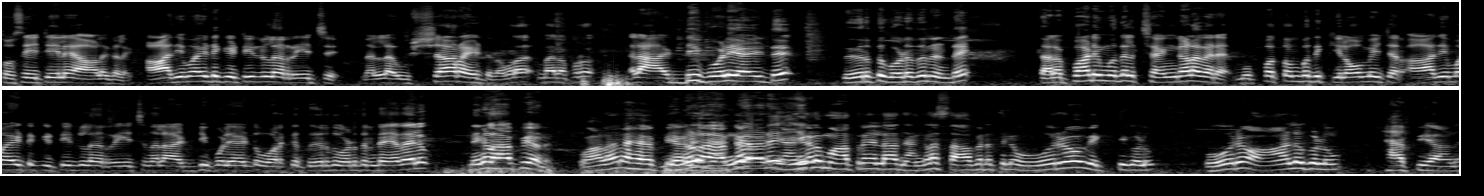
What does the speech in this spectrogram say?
സൊസൈറ്റിയിലെ ആളുകൾ ആദ്യമായിട്ട് കിട്ടിയിട്ടുള്ള റീച്ച് നല്ല ഉഷാറായിട്ട് നമ്മളെ മലപ്പുറം നല്ല അടിപൊളിയായിട്ട് തീർത്ത് കൊടുത്തിട്ടുണ്ട്. തലപ്പാടി മുതൽ ചെങ്കള വരെ മുപ്പത്തൊമ്പത് കിലോമീറ്റർ ആദ്യമായിട്ട് കിട്ടിയിട്ടുള്ള റീച്ച് നല്ല അടിപൊളിയായിട്ട് വർക്ക് തീർത്ത് കൊടുത്തിട്ടുണ്ട്. ഏതായാലും നിങ്ങൾ ഹാപ്പിയാണ് വളരെ ഹാപ്പിയാണ് ഞങ്ങൾ മാത്രമല്ല ഞങ്ങളെ സ്ഥാപനത്തിലെ ഓരോ വ്യക്തികളും ഓരോ ആളുകളും ഹാപ്പിയാണ്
